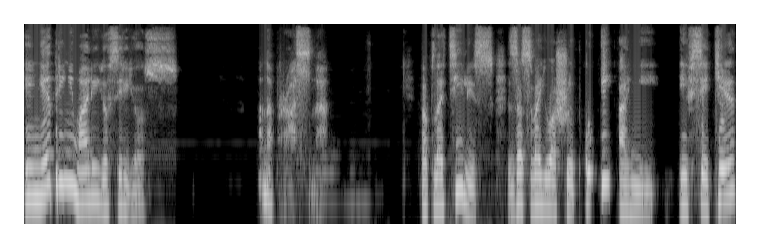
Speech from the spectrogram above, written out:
и не принимали ее всерьез. А напрасно. Поплатились за свою ошибку и они, и все те,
